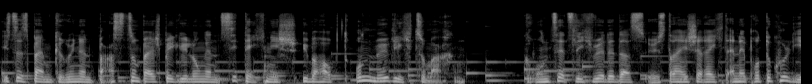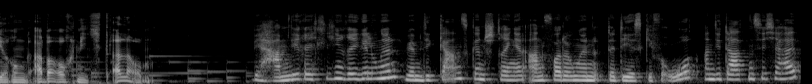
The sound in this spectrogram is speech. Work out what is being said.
ist es beim grünen Pass zum Beispiel gelungen, sie technisch überhaupt unmöglich zu machen. Grundsätzlich würde das österreichische Recht eine Protokollierung aber auch nicht erlauben. Wir haben die rechtlichen Regelungen, wir haben die ganz, ganz strengen Anforderungen der DSGVO an die Datensicherheit.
